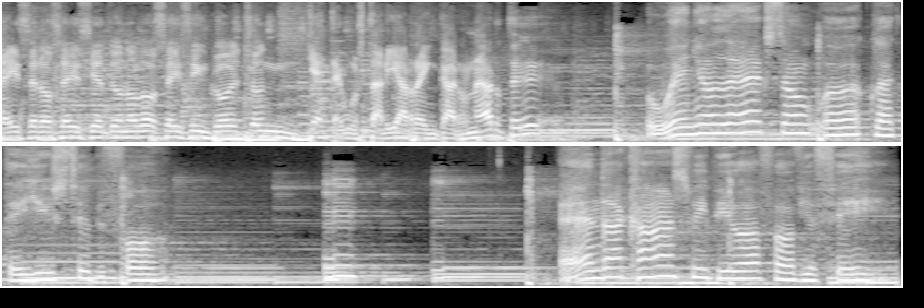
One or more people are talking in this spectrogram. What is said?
606-712-658. ¿En qué te gustaría reencarnarte? When your legs don't work like they used to before. And I can't sweep you off of your feet.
